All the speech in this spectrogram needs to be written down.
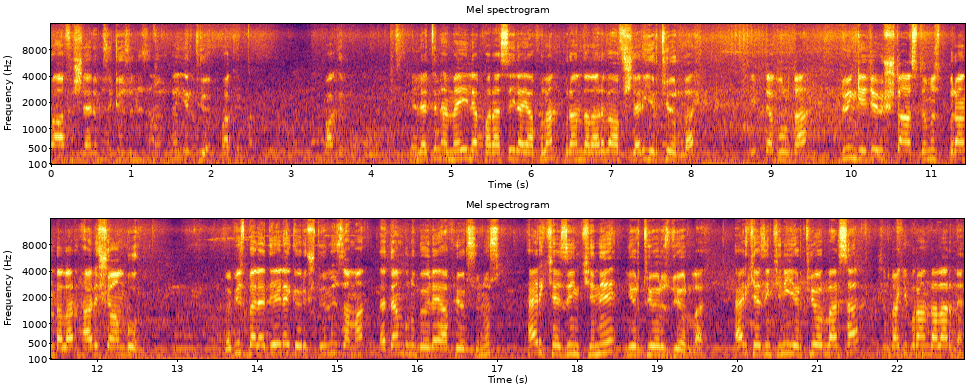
ve afişlerimizi gözünüzün önünde yırtıyor. Bakın. Bakın. Milletin emeğiyle, parasıyla yapılan brandaları ve afişleri yırtıyorlar. İp de burada. Dün gece 3'te astığımız brandaların hali şu an bu. Ve biz belediyeyle görüştüğümüz zaman neden bunu böyle yapıyorsunuz? Herkesinkini yırtıyoruz diyorlar. Herkesinkini yırtıyorlarsa şuradaki brandalar ne?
